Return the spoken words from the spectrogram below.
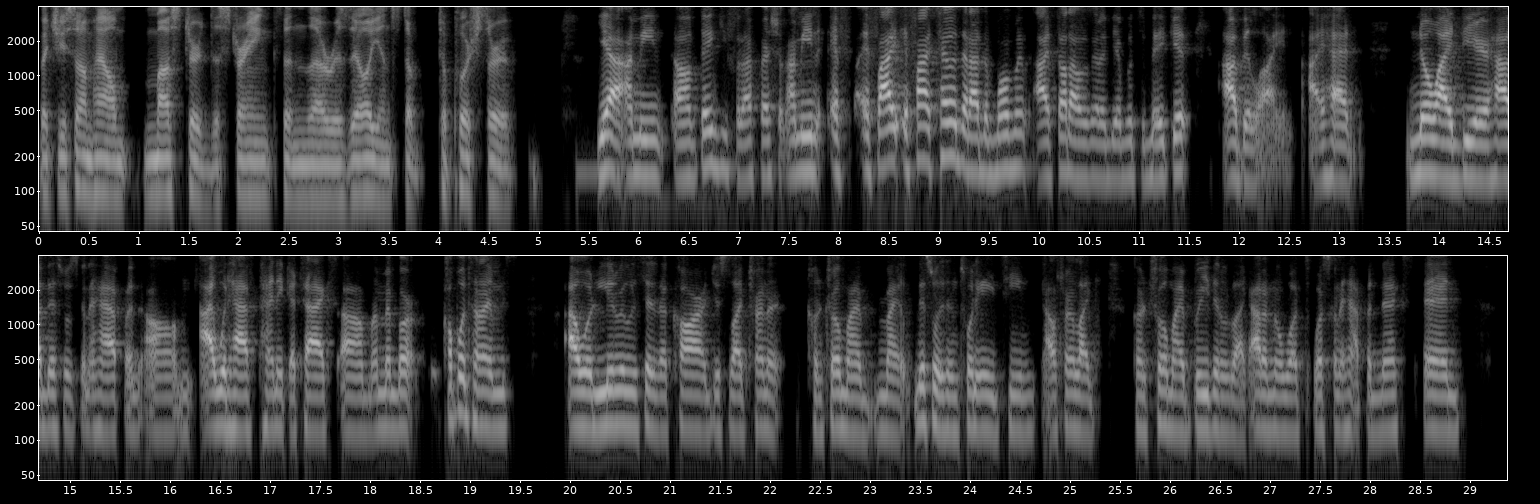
but you somehow mustered the strength and the resilience to to push through. Yeah i mean um, thank you for that question. I mean if if i if i tell you that at the moment i thought i was going to be able to make it i'd be lying. I had no idea how this was going to happen. Um, I would have panic attacks. Um, I remember a couple of times I would literally sit in a car just like trying to control my my. This was in 2018. I was trying to like control my breathing. I was like, I don't know what what's going to happen next. And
